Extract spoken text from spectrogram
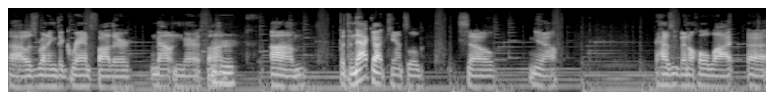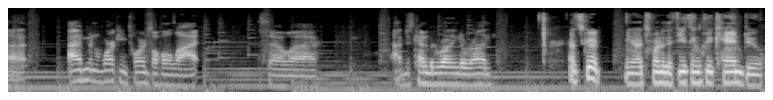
Uh, I was running the Grandfather Mountain Marathon, Mhm. um, but then that got canceled. So, you know, it hasn't been a whole lot. Uh, I've been working towards a whole lot, so uh, I've just kind of been running to run. That's good. You know, it's one of the few things we can do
